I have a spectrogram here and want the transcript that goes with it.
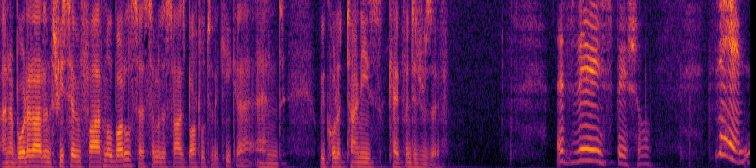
and I brought it out in 375 ml bottles, so a similar size bottle to the Kika, and we call it Tony's Cape Vintage Reserve. That's very special. Then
